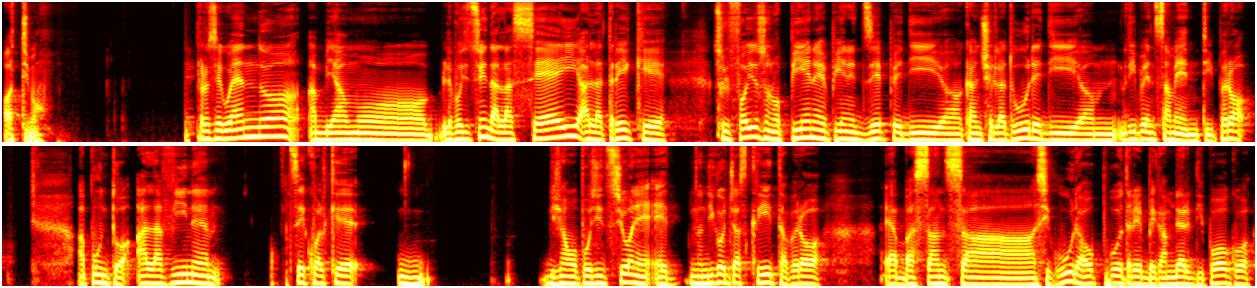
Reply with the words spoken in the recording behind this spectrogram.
Ottimo. Proseguendo abbiamo le posizioni dalla 6 alla 3 che sul foglio sono piene piene zeppe di uh, cancellature di um, ripensamenti però appunto alla fine se qualche diciamo posizione è non dico già scritta però è abbastanza sicura o potrebbe cambiare di poco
